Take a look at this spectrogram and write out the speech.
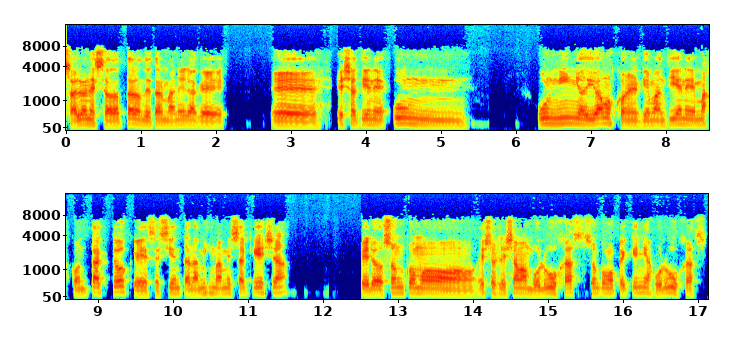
salones se adaptaron de tal manera que eh, ella tiene un, un niño, digamos, con el que mantiene más contacto, que se sienta a la misma mesa que ella, pero son como, ellos le llaman burbujas, son como pequeñas burbujas.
